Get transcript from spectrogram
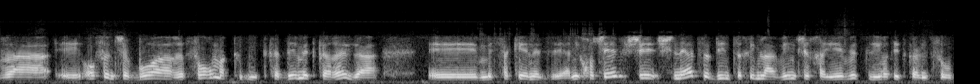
והאופן שבו הרפורמה מתקדמת כרגע אה, מסכן את זה. אני חושב ששני הצדדים צריכים להבין שחייבת להיות התכנסות.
